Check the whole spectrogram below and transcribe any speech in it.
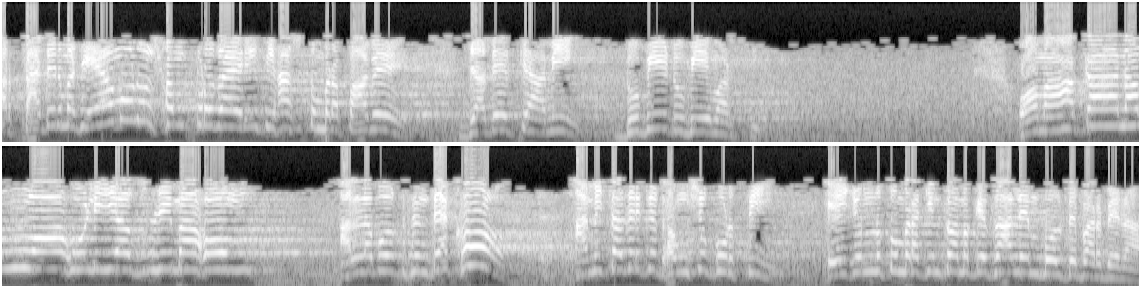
আর তাদের মাঝে এমনও সম্প্রদায়ের ইতিহাস তোমরা পাবে, যাদেরকে আমি ডুবিয়ে ডুবিয়ে মারছি। আল্লাহ বলতেছেন, দেখো, আমি তাদেরকে ধ্বংস করছি এই জন্য তোমরা কিন্তু আমাকে জালেম বলতে পারবে না।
